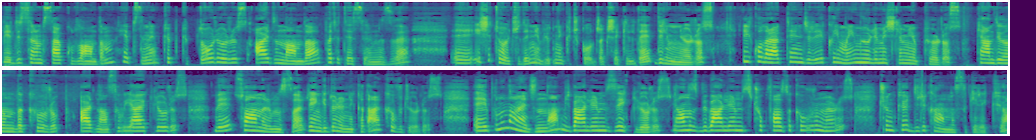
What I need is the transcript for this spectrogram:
bir de sarımsak kullandım. Hepsini küp küp doğruyoruz. Ardından da patateslerimizi e, eşit ölçüde ne büyük ne küçük olacak şekilde dilimliyoruz. İlk olarak tencereye kıymayı mühürleme işlemi yapıyoruz. Kendi yağında kavurup ardından sıvı yağ ekliyoruz ve soğanlarımızı rengi dönene kadar kavuruyoruz. E, bunun ardından biberlerimizi ekliyoruz. Yalnız biberlerimizi çok fazla kavurmuyoruz çünkü diri kalması gerekiyor.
